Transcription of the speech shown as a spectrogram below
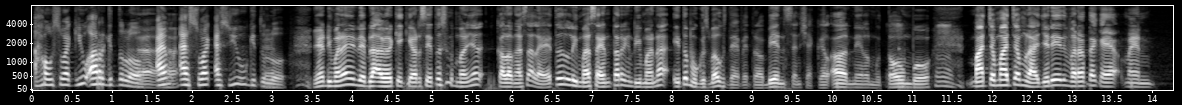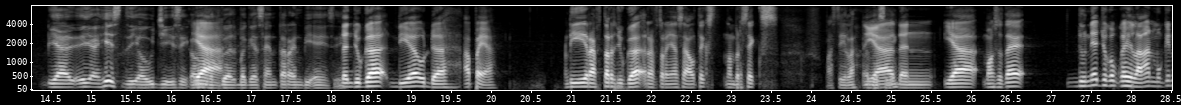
how swag you are gitu loh. Eh, I'm as swag as you gitu loh. Ya di mana dia bilang I will kick yours itu sebenarnya kalau nggak salah ya itu lima center yang di mana itu bagus-bagus David Robinson, Shaquille O'Neal, Mutombo, Hmm. macam-macam lah. Jadi ibaratnya kayak main ya ya he's the OG sih kalau Ya. menurut gue sebagai center NBA sih. Dan juga dia udah apa ya? Di rafter juga, rafternya Celtics number 6. Pastilah. Iya dan ya maksudnya dunia cukup kehilangan mungkin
